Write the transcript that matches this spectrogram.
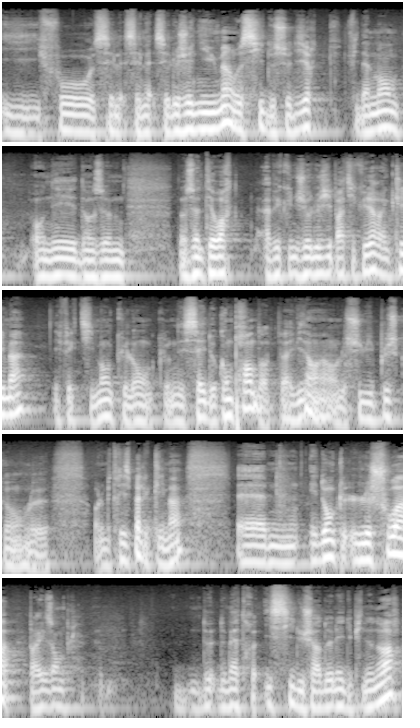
il faut, c'est le- c'est génie humain aussi de se dire que finalement, on est dans un, dans un terroir avec une géologie particulière, un climat, effectivement, que l'on qu'on essaye de comprendre. Pas évident, hein, on le subit plus qu'on le, on le maîtrise pas, le climat. Euh, et donc, le choix, par exemple, de, de mettre ici du chardonnay et du pinot noir,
